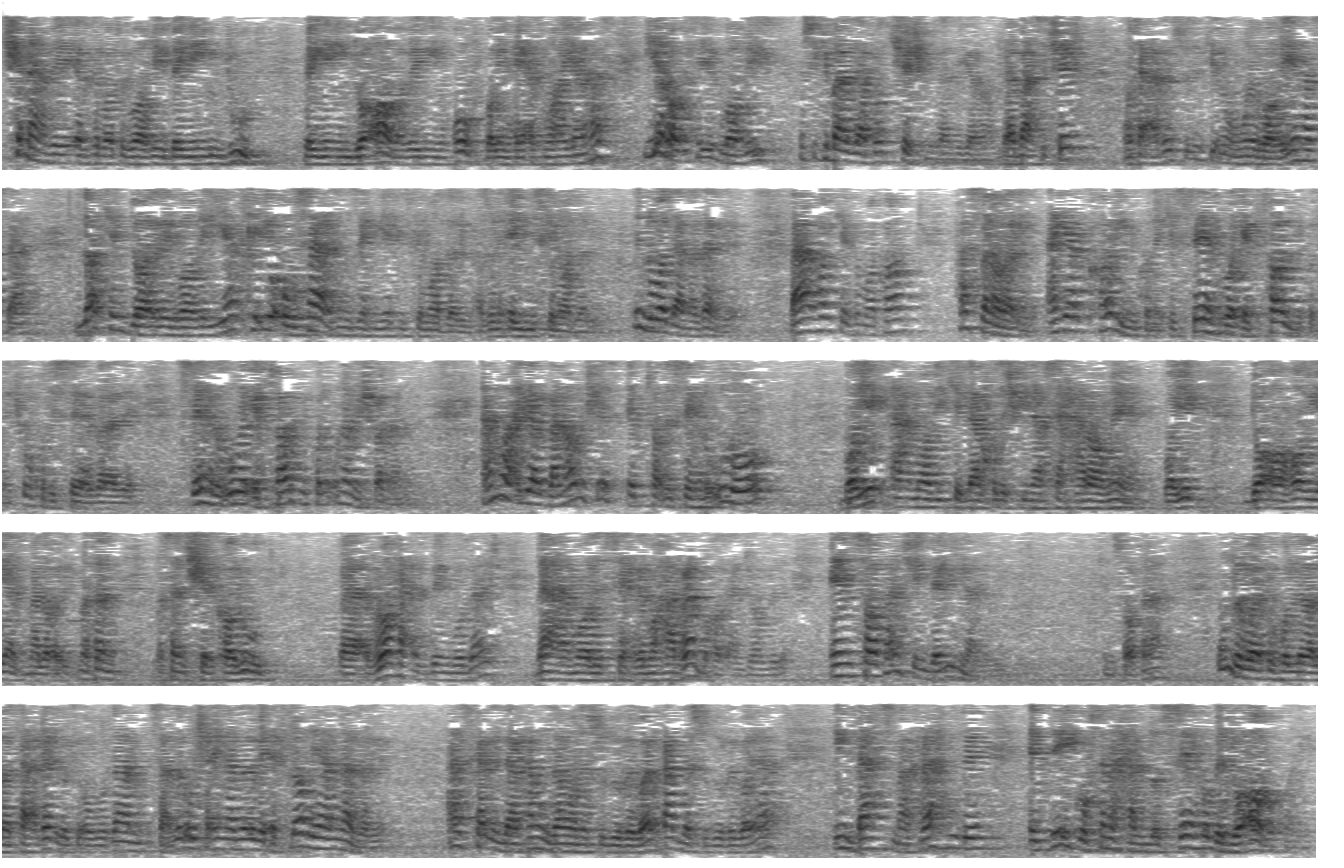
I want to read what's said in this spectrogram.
چه نحوه ارتباط واقعی بین این دود بین این دعا و بین این قفل با این هیئت معین هست؟ یه رابطه واقعی مثل که بعضی افراد چشم میزن دیگران. در بحث چشم متعرض شدیم که این امور واقعی هستن. لکن دایره واقعیت خیلی اوسع از اون ذهنیتی که ما داریم از اون علمی که ما داریم. این رو باید در نظر گرفت به هر حال که مکان پس بنابراین اگر کاری می‌کنه که سحر رو ابطال می‌کنه چون خودش سحر برده سحر او رو ابطال می‌کنه اونم اشکال نداره. اما اگر بنابش ابطال سحر او رو با یک اعمالی که در خودش بی نفس حرامه با یک دعاهایی از ملائک مثلا مثلا شرکالود و راه از بین بردنش به اعمال سحر محرم بخواد انجام بده. انصافا این دلیل نداریم انصافا. اون روایت حل ولا تعقیق رو که آوردم صدر روشنی نداره به اطلاقی هم نداره. از کردیم در همون زمان صدور روایت قبل صدور روایت این بحث مطرح بوده. ادهی گفتن حل و سه رو به دعا بکنیم.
